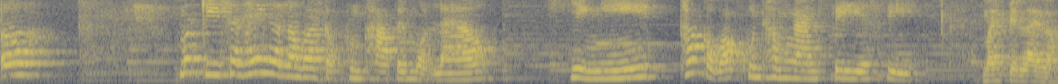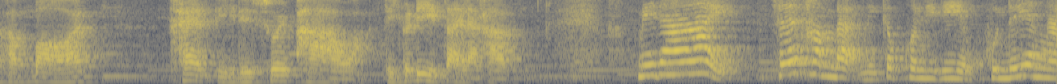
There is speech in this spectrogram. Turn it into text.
เออ เมื่อกี้ฉันให้เงินรางวัลกับคุณพาไปหมดแล้ว อย่างนี้เท่ากับว่าคุณทำงานฟรีอะสิ ไม่เป็นไรหรอกครับบอส แค่ตีได้ช่วยพาวอะตีก็ดีใจแล้วครับ ไม่ได้ ฉันจะทำแบบนี้กับคนดีๆ อย่างคุณได้ยังไง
